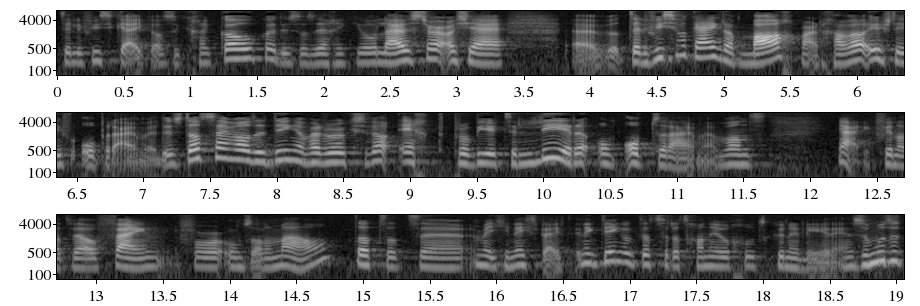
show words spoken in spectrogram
televisie kijken als ik ga koken. Dus dan zeg ik, joh, luister, als jij uh, televisie wil kijken, dat mag, maar dan gaan we wel eerst even opruimen. Dus dat zijn wel de dingen waardoor ik ze wel echt probeer te leren om op te ruimen. Want ja, ik vind dat wel fijn voor ons allemaal, dat dat uh, een beetje niks blijft. En ik denk ook dat ze dat gewoon heel goed kunnen leren. En ze moeten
